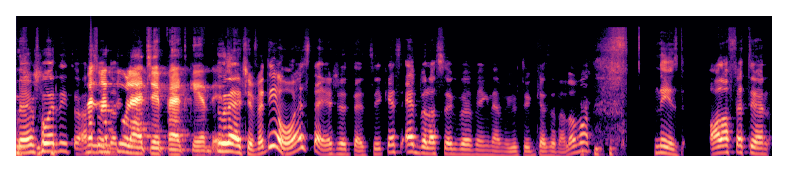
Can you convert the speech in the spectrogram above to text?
Nem fordítva? Ez már túl elcsépelt kérdés. túl elcsépelt. Jó, ez teljesen tetszik. Ez, ebből a szögből még nem ültünk ezen a lovon. Nézd, alapvetően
